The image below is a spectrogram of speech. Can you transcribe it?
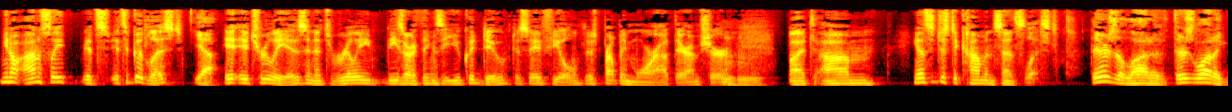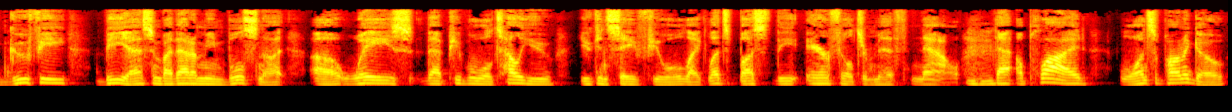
you know, honestly, it's, it's a good list. Yeah. It, it truly is. And it's really, these are things that you could do to save fuel. There's probably more out there, I'm sure. Mm-hmm. But, um, you know, it's just a common sense list. there's a lot of there's a lot of goofy BS, and by that I mean bull snot, uh, ways that people will tell you you can save fuel. Like let's bust the air filter myth now. Mhm. That applied once upon a go,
